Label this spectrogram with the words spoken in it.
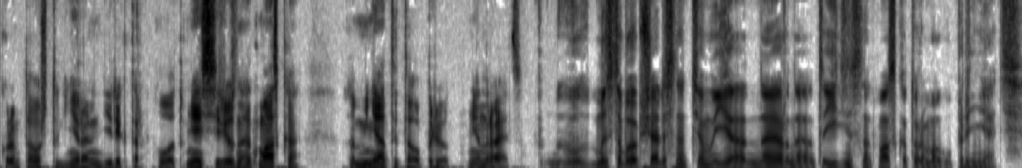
кроме того, что генеральный директор. Вот. У меня есть серьезная отмазка, меня от этого прет, мне нравится. Мы с тобой общались на эту тему. Я, наверное, это единственная отмазка, которую могу принять.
